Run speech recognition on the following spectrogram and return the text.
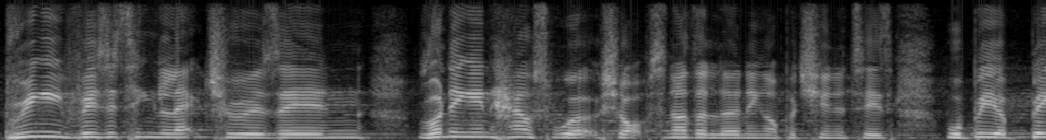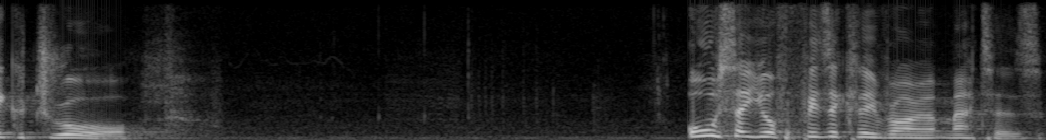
bringing visiting lecturers in, running in house workshops and other learning opportunities will be a big draw. Also, your physical environment matters.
